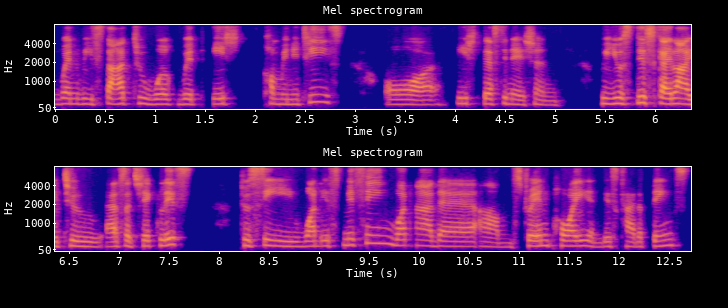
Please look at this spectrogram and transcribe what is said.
when we start to work with each communities or each destination. We use this guideline to as a checklist to see what is missing, what are the um, strain point and this kind of things.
